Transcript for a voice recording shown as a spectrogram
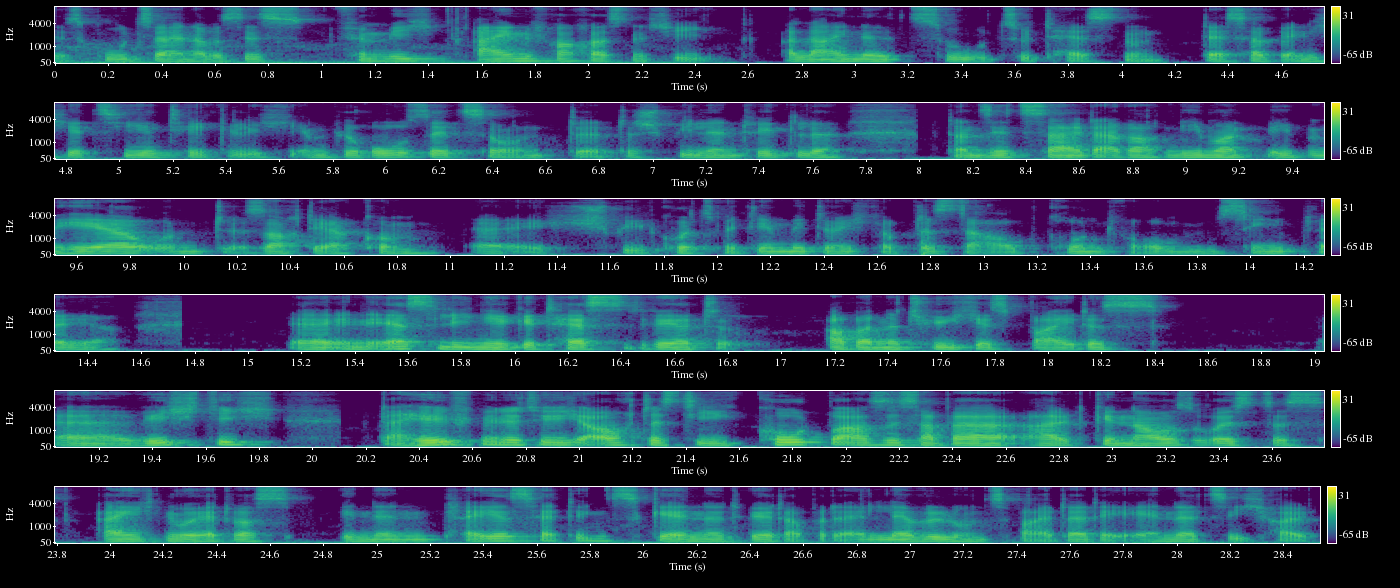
es gut sein. Aber es ist für mich einfacher, es natürlich alleine zu, zu testen. Und deshalb, wenn ich jetzt hier täglich im Büro sitze und äh, das Spiel entwickle, dann sitzt halt einfach niemand nebenher und sagt, ja komm, äh, ich spiele kurz mit dir mit. Und ich glaube, das ist der Hauptgrund, warum Singleplayer äh, in erster Linie getestet wird. Aber natürlich ist beides äh, wichtig. Da hilft mir natürlich auch, dass die Codebasis aber halt genauso ist, dass eigentlich nur etwas in den Player-Settings geändert wird, aber der Level und so weiter, der ändert sich halt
